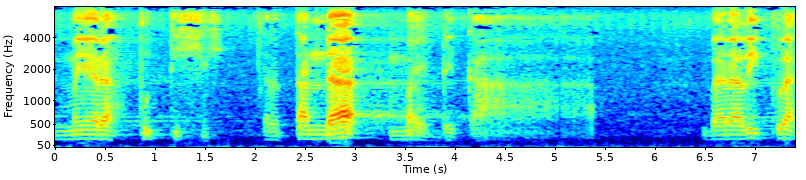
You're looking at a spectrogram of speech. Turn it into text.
merah putih tertanda merdeka. Baraliklah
